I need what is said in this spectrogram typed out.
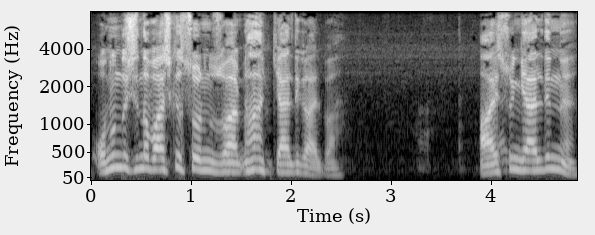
Onun dışında başka sorunuz var mı? Ha geldi galiba. Aysun geldin mi?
